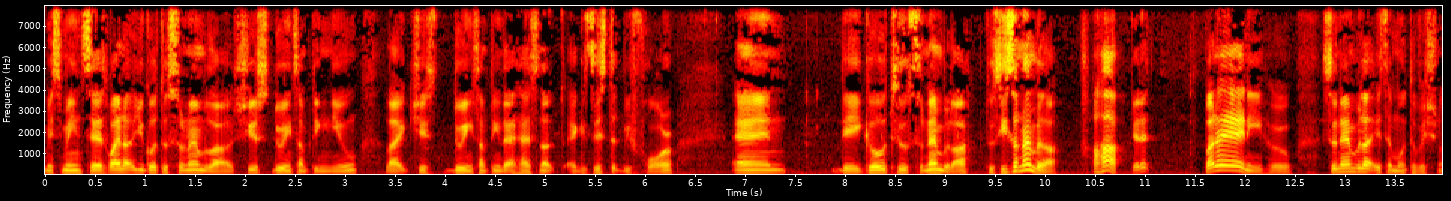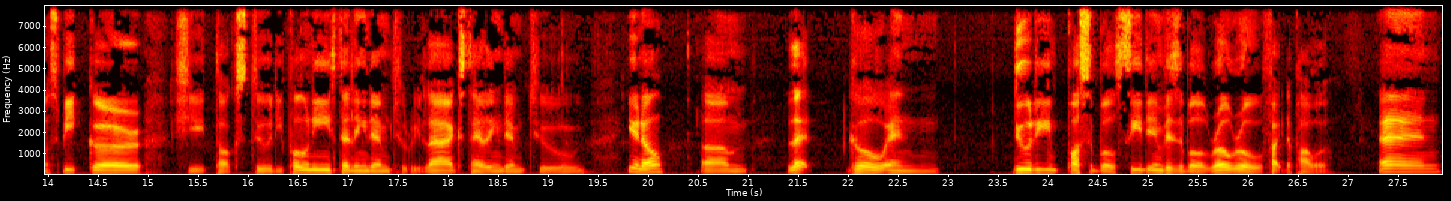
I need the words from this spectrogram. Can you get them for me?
Mistmane says, why not you go to Somnambula? She's doing something new, like she's doing something that has not existed before. And they go to Somnambula to see Somnambula. Haha, get it? But anywho, Somnambula is a motivational speaker. She talks to the ponies, telling them to relax, telling them to, you know, um, let go and do the impossible, see the invisible, row, row, fight the power. And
